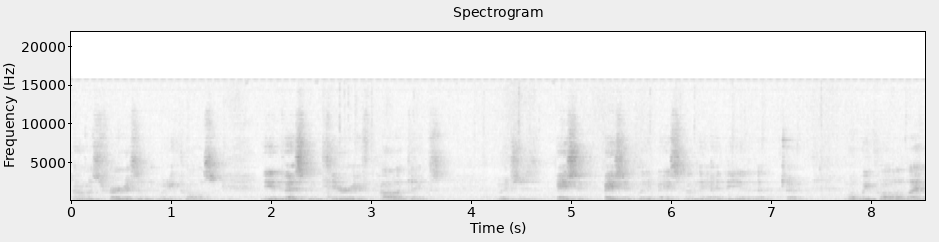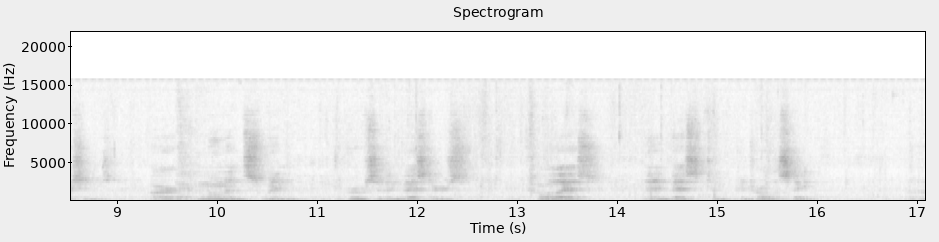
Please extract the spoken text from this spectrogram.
Thomas Ferguson, what he calls the investment theory of politics, which is basic, basically based on the idea that uh, what we call elections are moments when groups of investors coalesce and invest to control the state. Uh,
